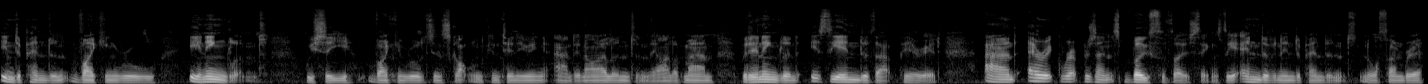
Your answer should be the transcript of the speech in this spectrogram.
independent Viking rule in England. We see Viking rulers in Scotland continuing and in Ireland and the Isle of Man, but in England it's the end of that period. And Eric represents both of those things the end of an independent Northumbria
